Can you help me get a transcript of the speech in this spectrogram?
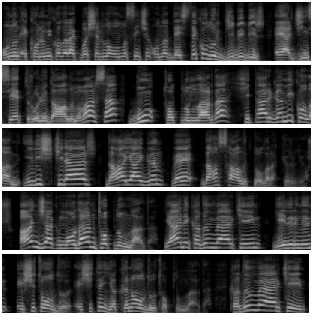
onun ekonomik olarak başarılı olması için ona destek olur gibi bir eğer cinsiyet rolü dağılımı varsa bu toplumlarda hipergamik olan ilişkiler daha yaygın ve daha sağlıklı olarak görülüyor. Ancak modern toplumlarda yani kadın ve erkeğin gelirinin eşit olduğu, eşite yakın olduğu toplumlarda kadın ve erkeğin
